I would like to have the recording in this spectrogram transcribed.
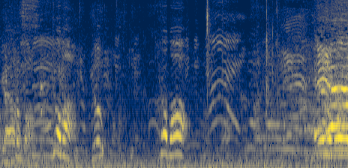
ball. Go ball. Go. Go ball. Keep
